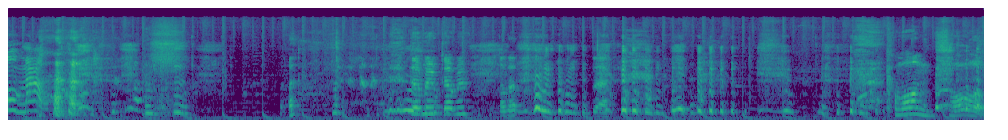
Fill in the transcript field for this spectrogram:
Such a small mouth. don't move, don't move. Hold on. There. Come on, swallow.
